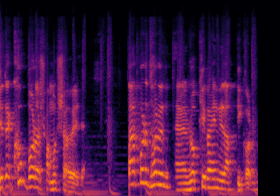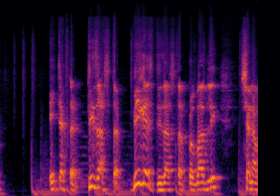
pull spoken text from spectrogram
যেটা খুব বড় সমস্যা হয়ে যায়। তারপরে ধরেন রক্ষী বাহিনীর আত্মীকরণ। এটা একটা ডিজাস্টার বিগেস্ট ডিজাস্টার প্রবাবলি সেনা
